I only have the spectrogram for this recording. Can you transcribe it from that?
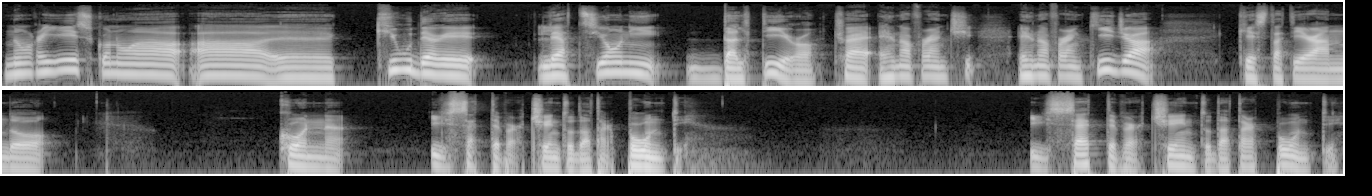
non riescono a, a eh, chiudere le azioni dal tiro, cioè è una, franci- è una franchigia che sta tirando con il 7% da tre punti. Il 7% da tre punti.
